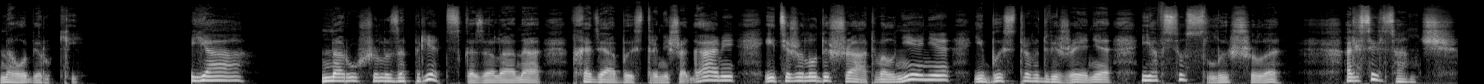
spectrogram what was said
на обе руки. «Я нарушила запрет», — сказала она, входя быстрыми шагами и тяжело дыша от волнения и быстрого движения. «Я все слышала. Алексей Александрович,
